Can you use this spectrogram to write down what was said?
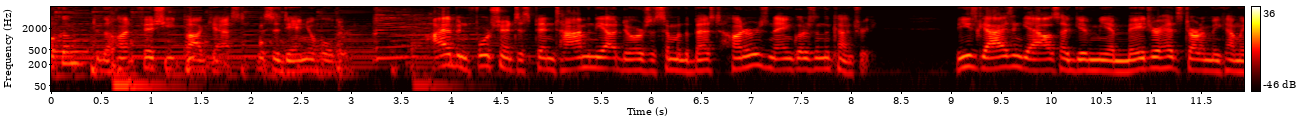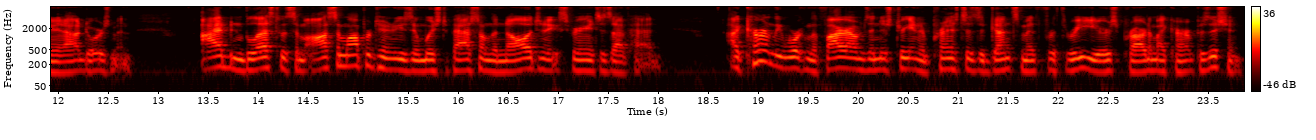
Fish Eat podcast. This is Daniel Holder. I have been fortunate to spend time in the outdoors with some of the best hunters and anglers in the country. These guys and gals have given me a major head start on becoming an outdoorsman. I have been blessed with some awesome opportunities in which to pass on the knowledge and experiences I've had. I currently work in the firearms industry and apprenticed as a gunsmith for three years prior to my current position.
